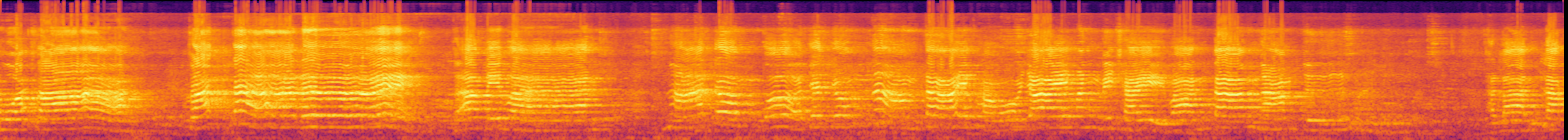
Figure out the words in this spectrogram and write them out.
หัวซาจักตาเลยถ้าไม่หวานหนาจมก็จะจมน้ำตายเขาใหญ่มันไม่ใช่หวานตามงามตื่นทลานหลัก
